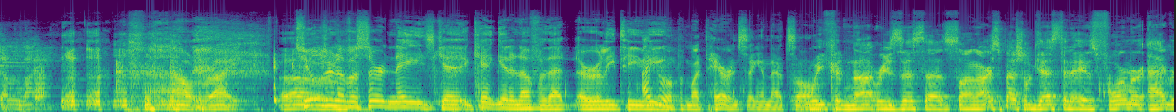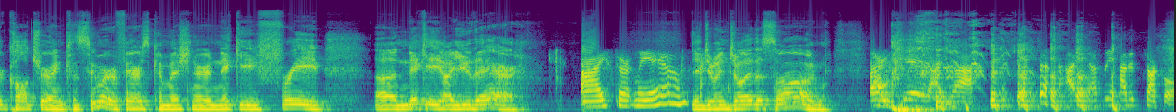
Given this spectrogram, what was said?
Living is the. All right. Children of a certain age can, can't get enough of that early TV. I grew up with my parents singing that song. We could not resist that song. Our special guest today is former Agriculture and Consumer Affairs Commissioner Nikki Fried. Uh, Nikki, are you there? I certainly am. Did you enjoy the song? I did. I laughed. I definitely had a chuckle.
